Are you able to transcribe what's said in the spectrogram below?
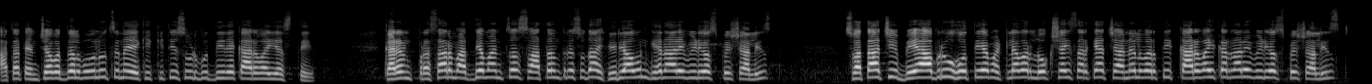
आता त्यांच्याबद्दल बोलूच नाही की किती सूडबुद्धीने कारवाई असते. कारण प्रसार माध्यमांचं स्वातंत्र्य सुद्धा हिरावून घेणारे व्हिडिओ स्पेशालिस्ट स्वतःची बेआबरू होते म्हटल्यावर लोकशाहीसारख्या चॅनलवरती कारवाई करणारे व्हिडिओ स्पेशालिस्ट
